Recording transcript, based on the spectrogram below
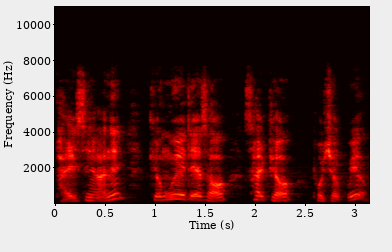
발생하는 경우에 대해서 살펴보셨고요.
